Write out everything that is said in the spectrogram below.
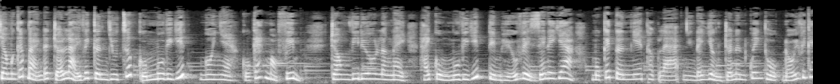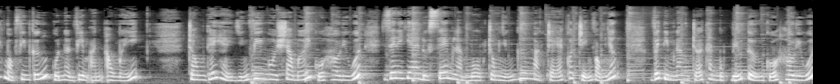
Chào mừng các bạn đã trở lại với kênh youtube của Movie Geek, ngôi nhà của các mọt phim. Trong video lần này, hãy cùng Movie Geek tìm hiểu về Zendaya, một cái tên nghe thật lạ nhưng đã dần trở nên quen thuộc đối với các mọt phim cứng của nền phim ảnh Âu Mỹ. Trong thế hệ diễn viên ngôi sao mới của Hollywood, Zendaya được xem là một trong những gương mặt trẻ có triển vọng nhất, với tiềm năng trở thành một biểu tượng của Hollywood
